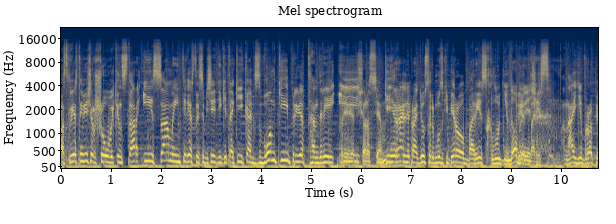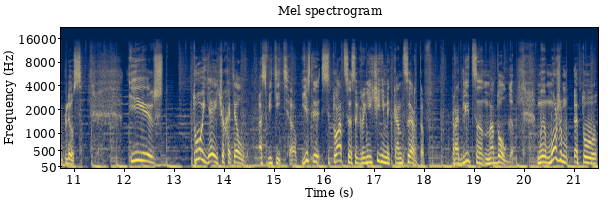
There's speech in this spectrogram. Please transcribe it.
Воскресный вечер, шоу Weekend Star и самые интересные собеседники, такие как Звонкий. Привет, Андрей. Привет и еще раз всем. Генеральный продюсер музыки первого Борис Хлуднев. Добрый Привет, вечер. Борис. на Европе+. плюс. И что я еще хотел осветить? Если ситуация с ограничениями концертов продлится надолго. Мы можем эту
